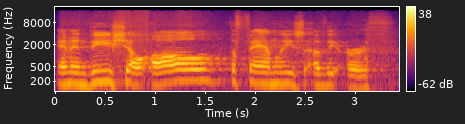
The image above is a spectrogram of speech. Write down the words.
and in thee shall all the families of the earth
